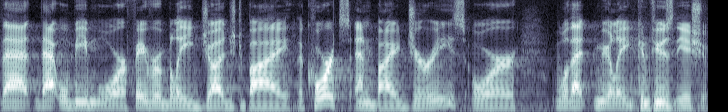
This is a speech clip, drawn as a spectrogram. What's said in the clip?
that that will be more favorably judged by the courts and by juries, or will that merely confuse the issue?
